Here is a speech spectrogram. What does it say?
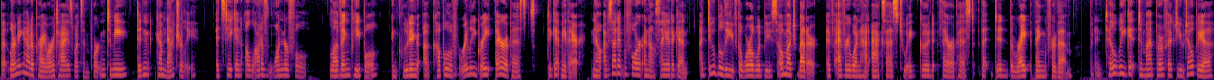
But learning how to prioritize what's important to me didn't come naturally. It's taken a lot of wonderful, loving people, including a couple of really great therapists, to get me there. Now, I've said it before and I'll say it again. I do believe the world would be so much better if everyone had access to a good therapist that did the right thing for them. But until we get to my perfect utopia,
